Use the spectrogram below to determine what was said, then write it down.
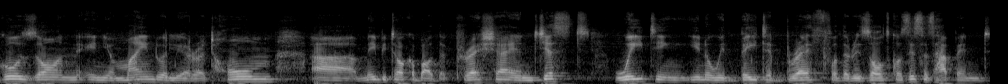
goes on in your mind when you're at home? Uh, maybe talk about the pressure and just waiting, you know, with bated breath for the results, because this has happened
